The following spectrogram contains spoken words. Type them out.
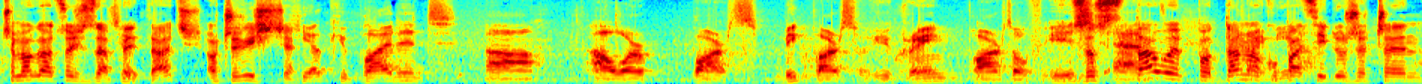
Czy mogę o coś zapytać? Oczywiście. Zostały poddane okupacji duże czę-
